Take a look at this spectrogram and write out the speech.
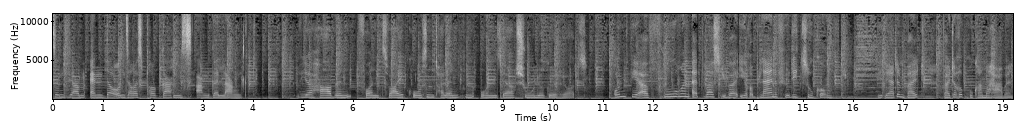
Sind wir am Ende unseres Programms angelangt. Wir haben von zwei großen Talenten unserer Schule gehört. Und wir erfuhren etwas über ihre Pläne für die Zukunft. Wir werden bald weitere Programme haben,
